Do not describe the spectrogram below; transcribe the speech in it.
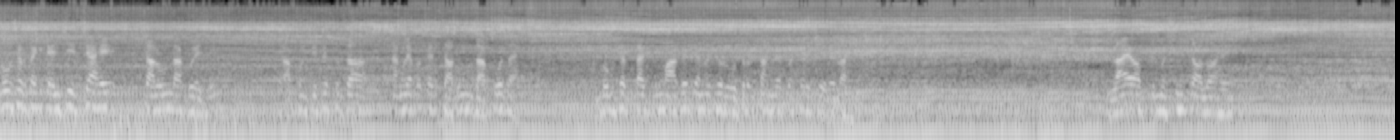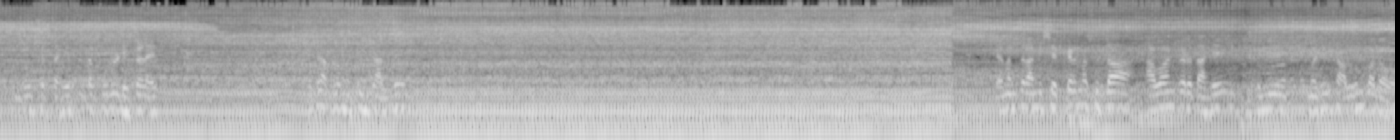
बघू शकता की त्यांची इच्छा आहे चालवून दाखवायची. आपण तिथेसुद्धा चांगल्या प्रकारे चालवून दाखवत आहे. बघू शकता की मागे त्यानं जो रोटर चांगल्या प्रकारे केलेला आहे. लाईव्ह आपली मशीन चालू आहे. बघू शकता हे सुद्धा पूर्ण ढिकळ आहेत. तिथे आपलं मशीन चालतं त्यानंतर आम्ही शेतकऱ्यांना सुद्धा आवाहन करत आहे की तुम्ही मशीन चालवून बघावं.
